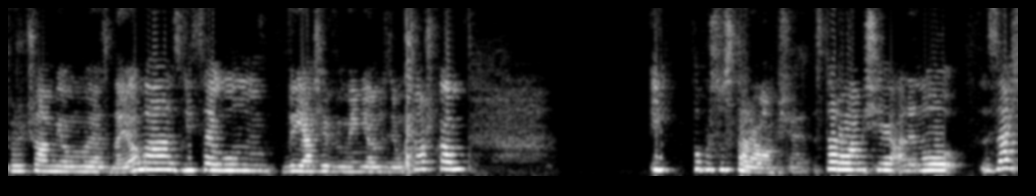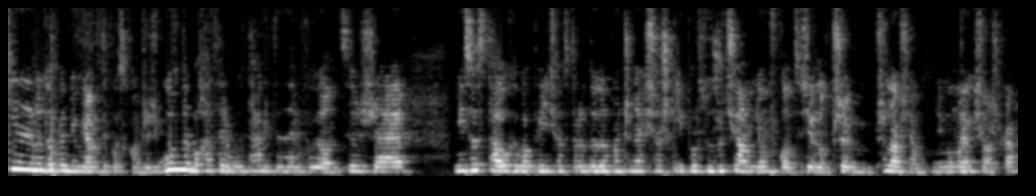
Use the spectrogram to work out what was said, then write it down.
Pożyczyłam ją moja znajoma z liceum, ja się wymieniłam z nią książką. I po prostu starałam się. Starałam się, ale no za Chiny Ludowe nie umiałam tego skończyć. Główny bohater był tak denerwujący, że mi zostało chyba 50 stron do dokończenia książki i po prostu rzuciłam nią w kąt. W no prze, bo to nie była moja książka,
